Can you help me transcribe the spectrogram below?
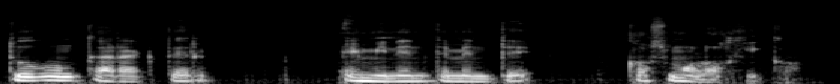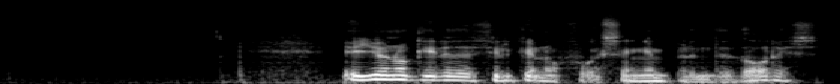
tuvo un carácter eminentemente cosmológico. Ello no quiere decir que no fuesen emprendedores,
